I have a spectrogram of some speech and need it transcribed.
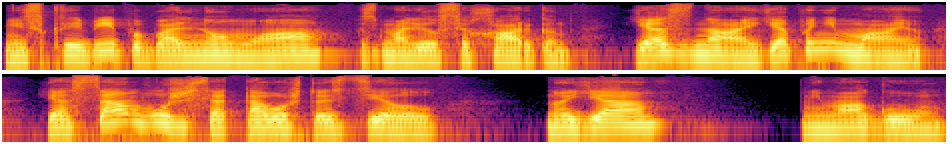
Не скреби по больному, а, взмолился Харган. Я знаю, я понимаю. Я сам в ужасе от того, что сделал, но я не могу.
